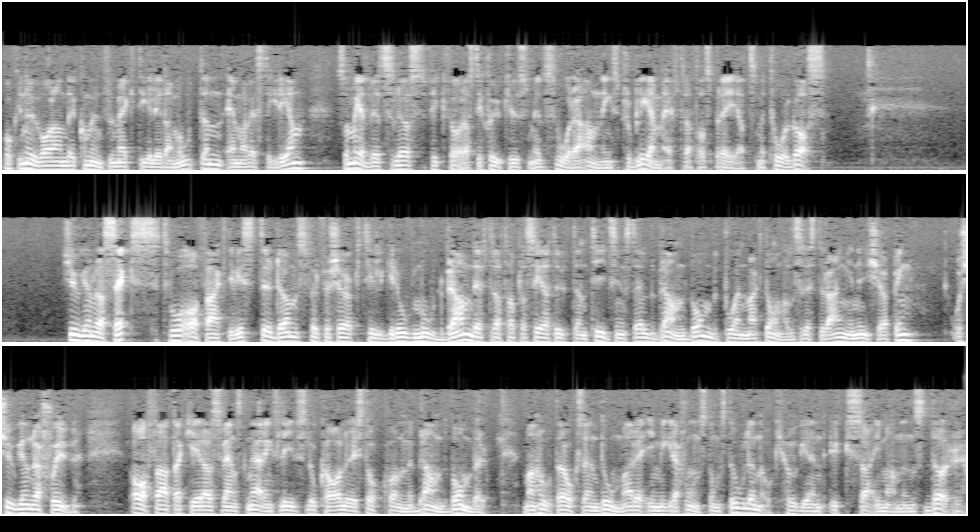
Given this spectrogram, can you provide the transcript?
och nuvarande kommunfullmäktigeledamoten Emma Westergren som medvetslös fick föras till sjukhus med svåra andningsproblem efter att ha sprayats med tårgas. 2006, två AFA-aktivister döms för försök till grov mordbrand efter att ha placerat ut en tidsinställd brandbomb på en McDonalds-restaurang i Nyköping. Och 2007, AFA attackerar svensk näringslivs lokaler i Stockholm med brandbomber. Man hotar också en domare i migrationsdomstolen och hugger en yxa i mannens dörr.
